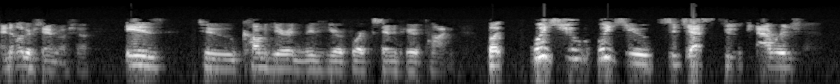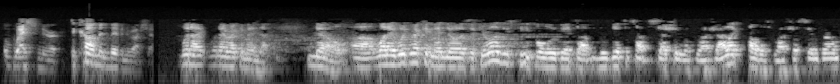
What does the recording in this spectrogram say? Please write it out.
and understand Russia is to come here and live here for an extended period of time. But would you, would you suggest to the average Westerner to come and live in Russia? Would I would I recommend that? No. Uh, what I would recommend though is if you're one of these people who gets up who gets this obsession with Russia, I like to call this Russia syndrome.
